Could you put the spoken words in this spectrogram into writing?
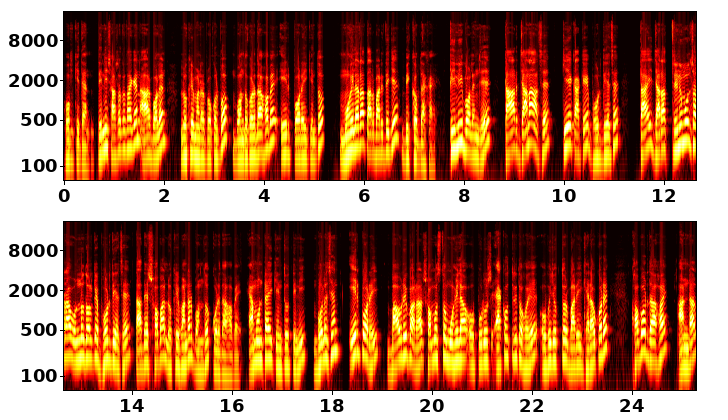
হুমকি দেন। তিনি শাসাতে থাকেন আর বলেন, লক্ষ্মীর ভাণ্ডার প্রকল্প বন্ধ করে দেওয়া হবে। এরপরেই কিন্তু মহিলারা তার বাড়িতে গিয়ে বিক্ষোভ দেখায়। তিনি বলেন যে তার জানা আছে কে কাকে ভোট দিয়েছে। তাই যারা তৃণমূল ছাড়া অন্য দলকে ভোট দিয়েছে, তাদের সবার লক্ষ্মীর ভাণ্ডার বন্ধ করে দেওয়া হবে। এমনটাই কিন্তু তিনি বলেছেন। এরপরেই বাউরিপাড়ার সমস্ত মহিলা ও পুরুষ একত্রিত হয়ে অভিযুক্তর বাড়ি ঘেরাও করে খবর দেওয়া হয় আন্ডাল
